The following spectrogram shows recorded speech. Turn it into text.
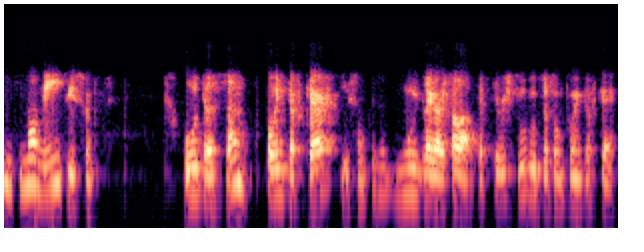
em que momento isso entra. O ultrassom point of care, isso é uma coisa muito legal de falar, até porque eu estudo ultrassom point of care.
